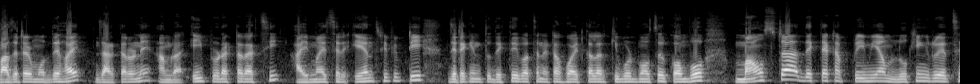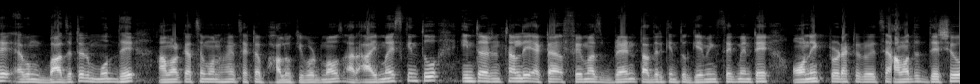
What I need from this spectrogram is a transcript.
বাজেটের মধ্যে হয়, যার কারণে আমরা এই প্রোডাক্টটা রাখছি আইমাইসের এন থ্রি ফিফটি যেটা কিন্তু দেখতেই পাচ্ছেন একটা হোয়াইট কালার কিবোর্ড মাউসের কম্বো মাউসটা দেখতে একটা প্রিমিয়াম লুকিং রয়েছে এবং বাজেটের মধ্যে আমার কাছে মনে হয়েছে একটা ভালো কিবোর্ড মাউস আর আইমাইস কিন্তু ইন্টারন্যাশনালি একটা ফেমাস ব্র্যান্ড তাদের কিন্তু গেমিং সেগমেন্টে অনেক প্রোডাক্ট রয়েছে। আমাদের দেশেও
